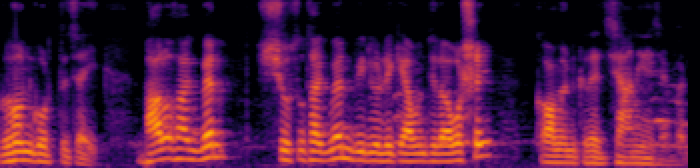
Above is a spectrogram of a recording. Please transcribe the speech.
গ্রহণ করতে চাই। ভালো থাকবেন, সুস্থ থাকবেন, ভিডিওটি কেমন ছিল অবশ্যই কমেন্ট করে জানিয়ে যাবেন।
